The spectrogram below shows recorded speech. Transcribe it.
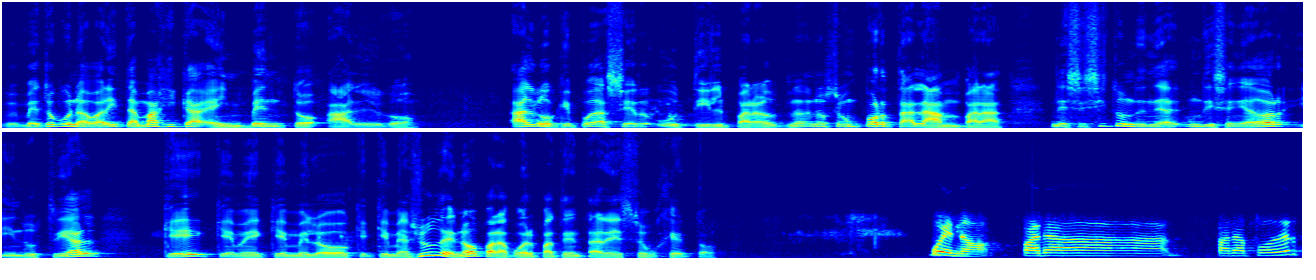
me toco una varita mágica e invento algo, algo que pueda ser útil para, no, no sé, un portalámpara, necesito un, un diseñador industrial que, que, me, que, me lo, que, que me ayude, ¿no? Para poder patentar ese objeto. Bueno, para, para poder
